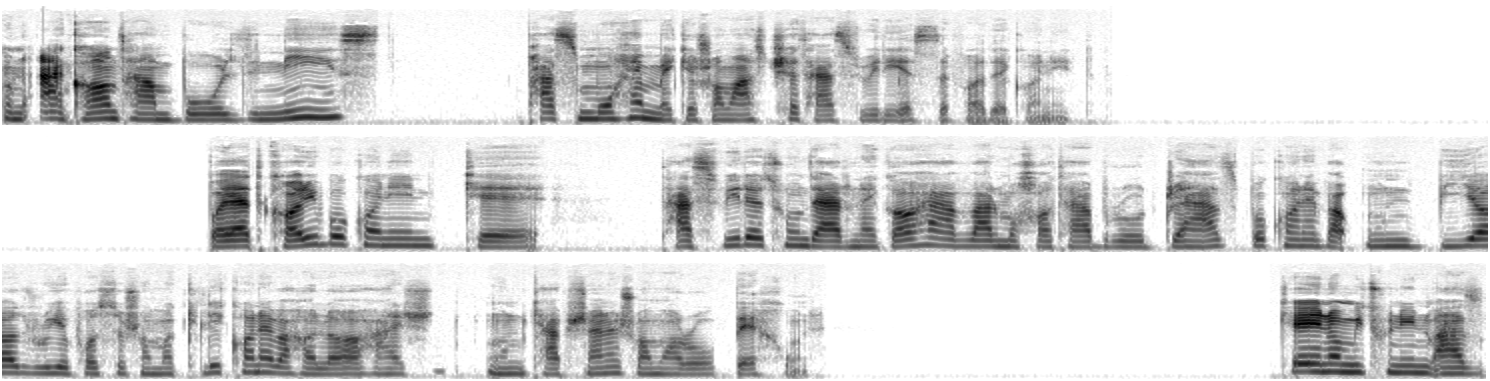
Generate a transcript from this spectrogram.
اون اکانت هم bold نیست پس مهمه که شما از چه تصویری استفاده کنید. باید کاری بکنین که تصویرتون در نگاه اول مخاطب رو جذب بکنه و اون بیاد روی پست شما کلیک کنه و حالا اون کپشن شما رو بخونه. که اینو می‌تونین از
